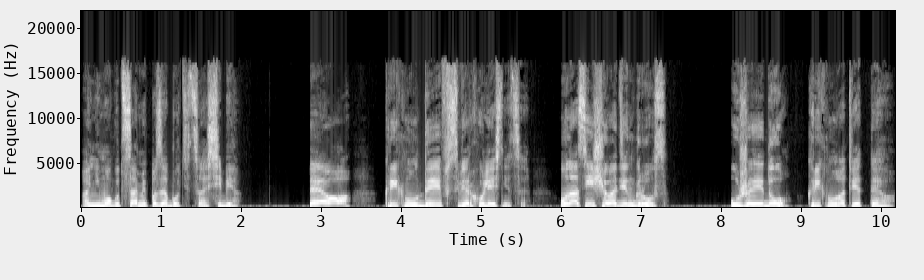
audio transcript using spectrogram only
они могут сами позаботиться о себе. Тео, крикнул Дэйв сверху лестницы. У нас еще один груз. Уже иду, крикнул в ответ Тео.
